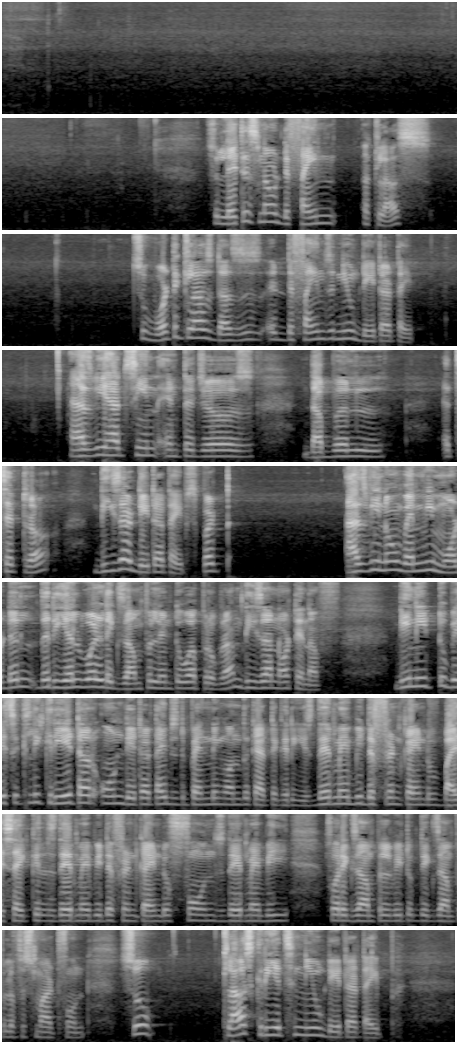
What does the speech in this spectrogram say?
So let us now define a class. So what a class does is it defines a new data type. As we had seen integers, double, etc. These are data types, but as we know when we model the real world example into a program, these are not enough we need to basically create our own data types depending on the categories there may be different kind of bicycles there may be different kind of phones there may be for example we took the example of a smartphone so class creates a new data type.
